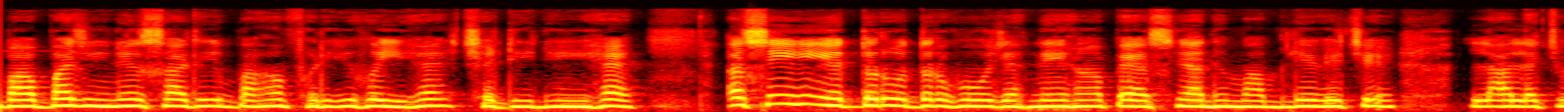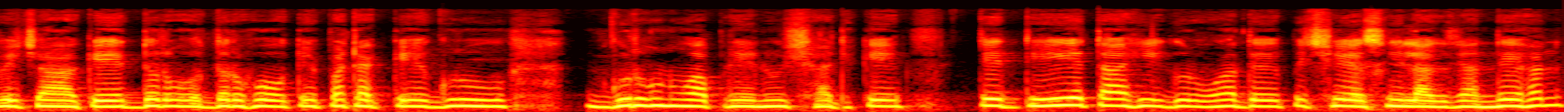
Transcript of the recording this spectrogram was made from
ਬਾਬਾ ਜੀ ਨੇ ਸਾਡੀ ਬਾਹ ਫੜੀ ਹੋਈ ਹੈ, ਛੱਡੀ ਨਹੀਂ ਹੈ। ਅਸੀਂ ਹੀ ਇੱਧਰ ਉੱਧਰ ਹੋ ਜਾਂਦੇ ਹਾਂ, ਪੈਸਿਆਂ ਦੇ ਮਾਮਲੇ ਵਿੱਚ, ਲਾਲਚ ਵਿੱਚ ਆ ਕੇ ਇੱਧਰ ਉੱਧਰ ਹੋ ਕੇ ਭਟਕ ਕੇ ਗੁਰੂ ਗੁਰੂ ਨੂੰ ਆਪਣੇ ਨੂੰ ਛੱਡ ਕੇ। ਤੇ ਦੇਹਤਾਹੀ ਗੁਰੂਆਂ ਦੇ ਪਿੱਛੇ ਅਸੀਂ ਲੱਗ ਜਾਂਦੇ ਹਨ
